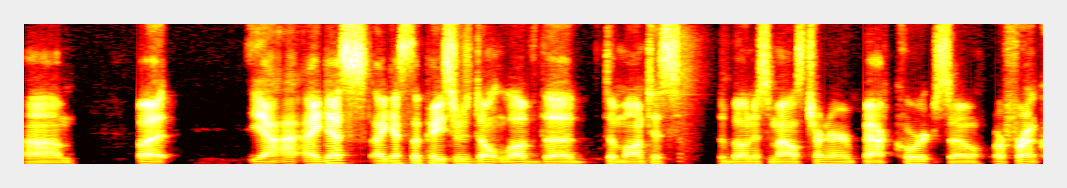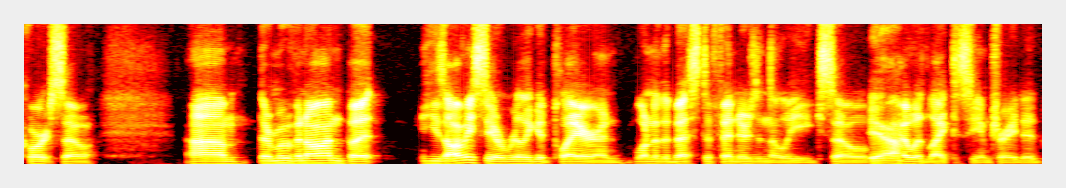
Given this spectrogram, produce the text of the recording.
Um, but yeah, I, I, guess I guess the Pacers don't love the Domantas Sabonis Miles Turner backcourt, so or front court, so um, they're moving on. But he's obviously a really good player and one of the best defenders in the league. So yeah. I would like to see him traded.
